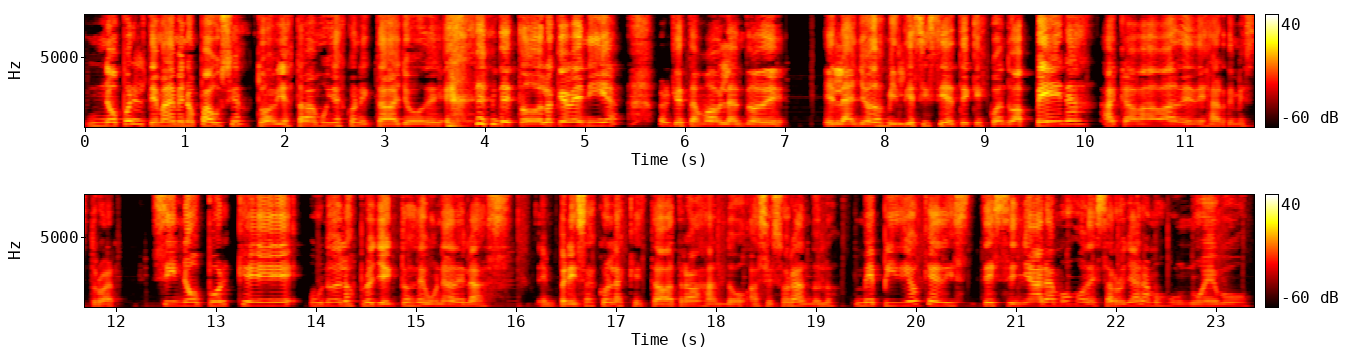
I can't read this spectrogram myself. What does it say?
no por el tema de menopausia, todavía estaba muy desconectada yo de, de todo lo que venía, porque estamos hablando de el año 2017, que es cuando apenas acababa de dejar de menstruar sino porque uno de los proyectos de una de las empresas con las que estaba trabajando asesorándolo me pidió que diseñáramos o desarrolláramos un nuevo,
